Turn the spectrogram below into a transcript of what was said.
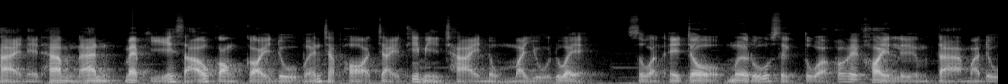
ภายในถ้ำนั้น แม่ผีสาวกองกอยดูเหมือนจะพอใจที่มีชายหนุ่มมาอยู่ด้วย ส่วนไอ้โจเมื่อรู้สึกตัวก็ค่อยๆลืมตามาดู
